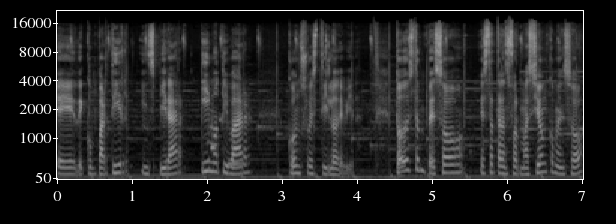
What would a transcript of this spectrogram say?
eh, de compartir, inspirar y motivar con su estilo de vida. Todo esto empezó, esta transformación comenzó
